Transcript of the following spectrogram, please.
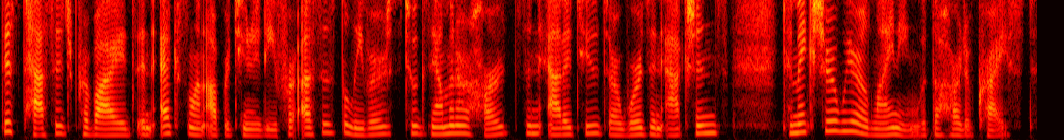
This passage provides an excellent opportunity for us as believers to examine our hearts and attitudes, our words and actions, to make sure we are aligning with the heart of Christ.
